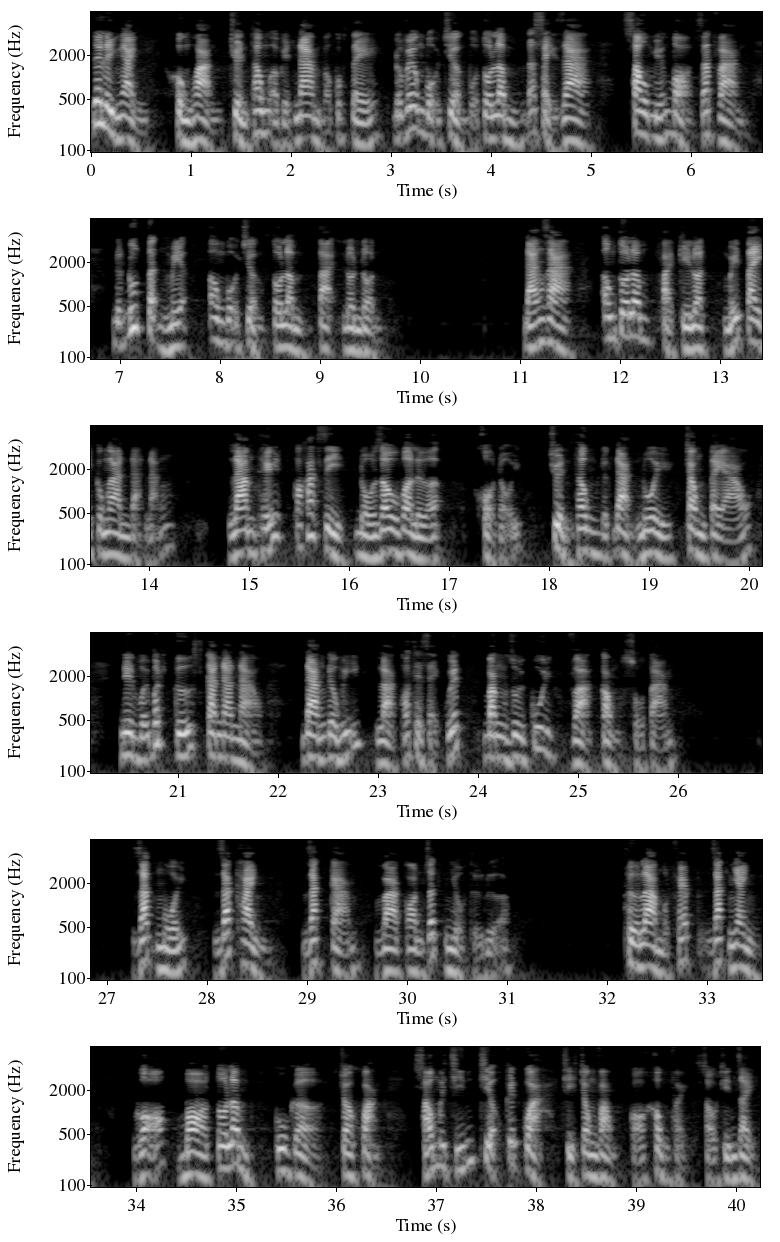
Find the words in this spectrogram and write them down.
Đây là hình ảnh khủng hoảng truyền thông ở Việt Nam và quốc tế đối với ông Bộ trưởng Bộ Tô Lâm đã xảy ra sau miếng bỏ rát vàng được đút tận miệng ông Bộ trưởng Tô Lâm tại London. Đáng ra, ông Tô Lâm phải kỷ luật mấy tay công an Đà Nẵng. Làm thế có khác gì đổ dâu vào lửa, khổ nỗi, truyền thông được đảng nuôi trong tay áo, nên với bất cứ scandal nào, đảng đều nghĩ là có thể giải quyết bằng dùi cui và còng số 8 rắc muối, rắc hành, rắc cám và còn rất nhiều thứ nữa. Thử làm một phép rắc nhanh, gõ bò tô lâm Google cho khoảng 69 triệu kết quả chỉ trong vòng có 0,69 giây.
